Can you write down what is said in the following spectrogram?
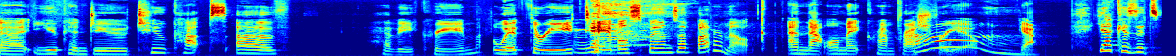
uh, you can do two cups of heavy cream with three tablespoons of buttermilk, and that will make creme fraiche ah. for you. Ah. Yeah. Yeah, because it's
